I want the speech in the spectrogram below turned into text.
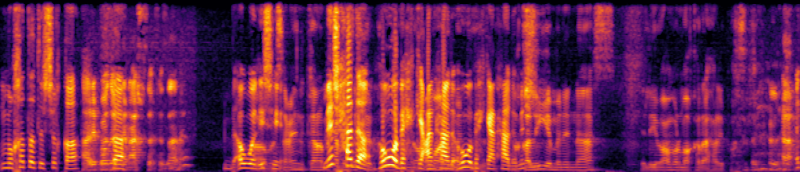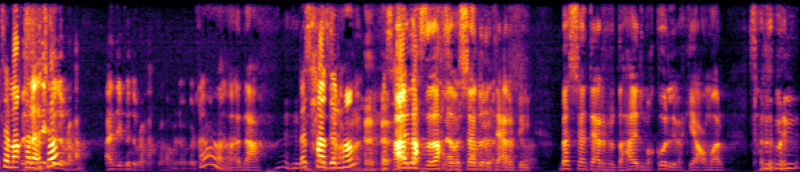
مخطط الشقة. هاري بوتر ف- كان عايش في الخزانه؟ بأول آه، كانوا مش حدا هو بيحكي عن حاله هو بيحكي عن حاله مش أقلية من الناس اللي عمر ما قرأ هاري بوتر. أنت ما قرأته؟ عندي كتب رح أقرأهم لما برجع آه. آه نعم. بس حاضرهم؟ بس هاي لحظة لا، بس عشان تعرفي. بس عشان تعرفي هاي المقولة اللي بحكيها عمر صار من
